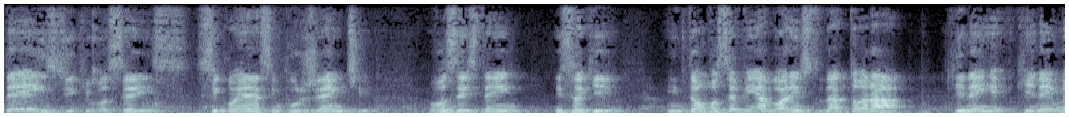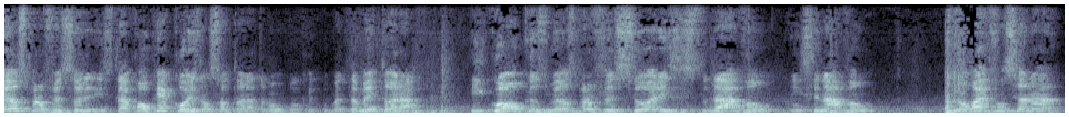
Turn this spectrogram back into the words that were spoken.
desde que vocês se conhecem por gente, vocês têm isso aqui. Então, você vinha agora em estudar Torá, que nem, que nem meus professores, estudar qualquer coisa, não só Torá, tá bom? Qualquer mas também Torá. Igual que os meus professores estudavam, ensinavam, não vai funcionar.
